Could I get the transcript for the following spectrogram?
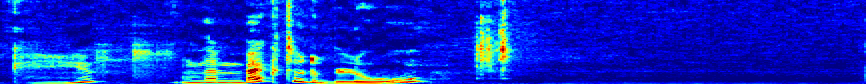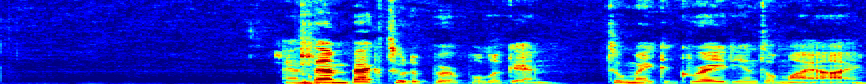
Okay. And then back to the blue. And then back to the purple again to make a gradient on my eye.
